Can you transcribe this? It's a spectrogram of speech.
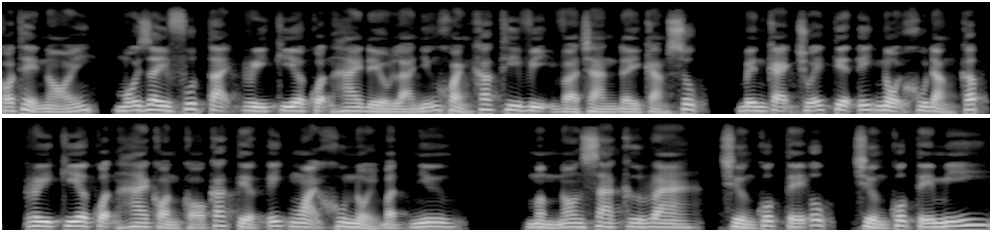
Có thể nói, mỗi giây phút tại Prikia quận 2 đều là những khoảnh khắc thi vị và tràn đầy cảm xúc. Bên cạnh chuỗi tiện ích nội khu đẳng cấp, Prikia quận 2 còn có các tiện ích ngoại khu nổi bật như mầm non Sakura, trường quốc tế Úc, trường quốc tế Mỹ,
